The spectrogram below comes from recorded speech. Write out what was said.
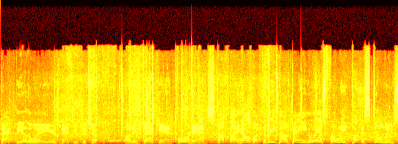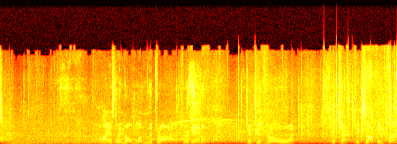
Back the other way. Here's Matthew Tkachuk on his backhand, forehand, stopped by Hellebuyck. The rebound banging away as Frolik. Puck is still loose. Elias Lindholm won the draw. Giordano to Gaudreau. Tkachuk kicks off in front,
